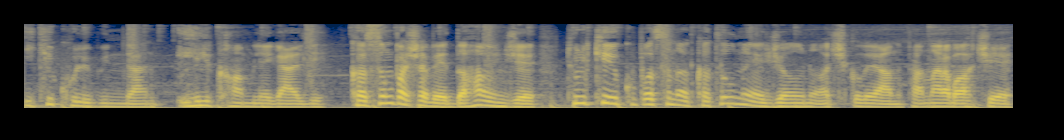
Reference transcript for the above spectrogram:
iki kulübünden ilk hamle geldi. Kasımpaşa ve daha önce Türkiye Kupası'na katılmayacağını açıklayan Fenerbahçe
